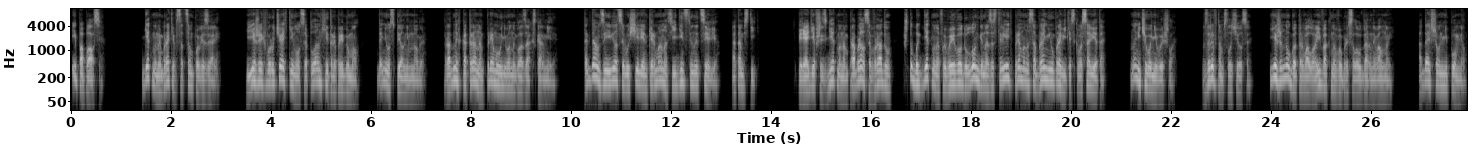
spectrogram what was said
и попался. Гетманы братьев с отцом повязали. Еже их выручать кинулся, план хитрый придумал. Да не успел немного. Родных Катраном прямо у него на глазах скормили. Тогда он заявился в ущелье Инкермана с единственной целью — отомстить. Переодевшись Гетманом, пробрался в Раду, чтобы Гетманов и воеводу Лонгина застрелить прямо на собрании управительского совета. Но ничего не вышло. Взрыв там случился. Еже ногу оторвало и в окно выбросило ударной волной. А дальше он не помнил.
